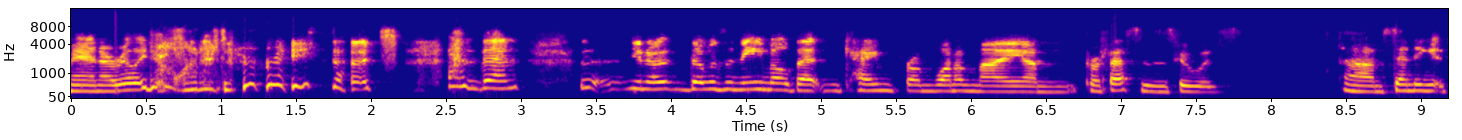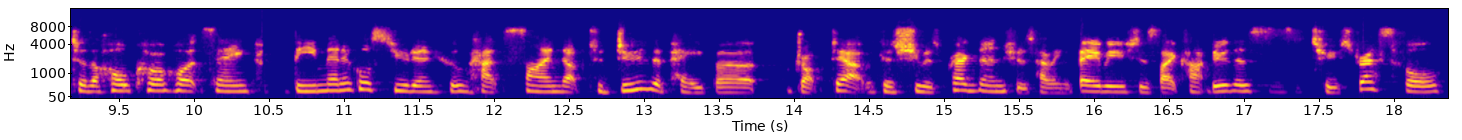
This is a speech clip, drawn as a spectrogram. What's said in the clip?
man, I really don't want to do research. And then, you know, there was an email that came from one of my um, professors who was um, sending it to the whole cohort saying the medical student who had signed up to do the paper dropped out because she was pregnant, she was having a baby. She's like, can't do this, this is too stressful.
